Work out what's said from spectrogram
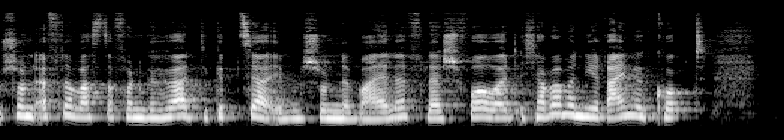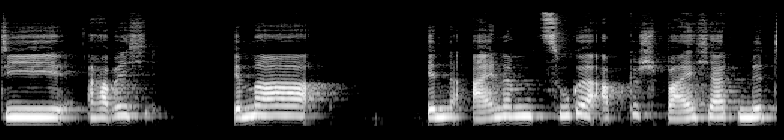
schon öfter was davon gehört. Die gibt's ja eben schon eine Weile, Flash Forward. Ich habe aber nie reingeguckt. Die habe ich immer in einem Zuge abgespeichert mit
